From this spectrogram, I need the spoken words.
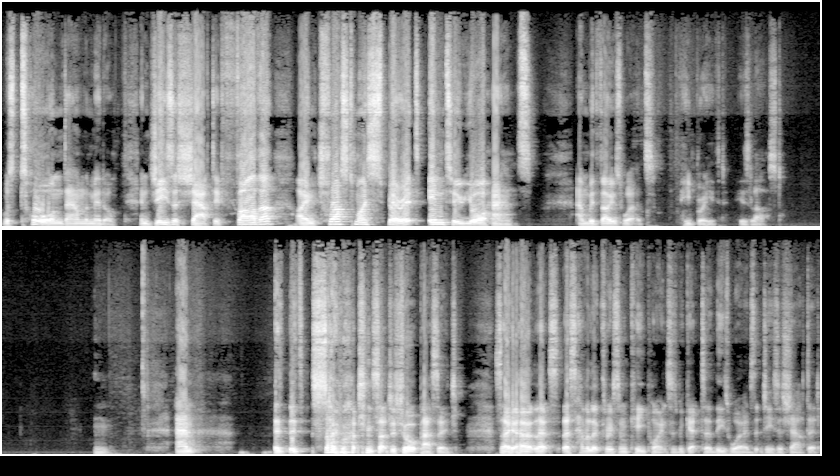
was torn down the middle. And Jesus shouted, Father, I entrust my spirit into your hands. And with those words, he breathed his last. Mm. And there's so much in such a short passage. So uh, let's let's have a look through some key points as we get to these words that Jesus shouted.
